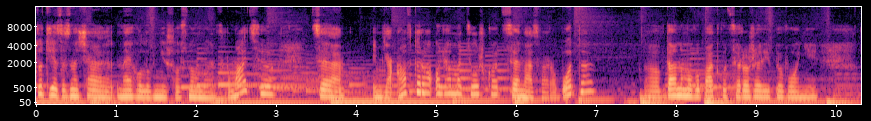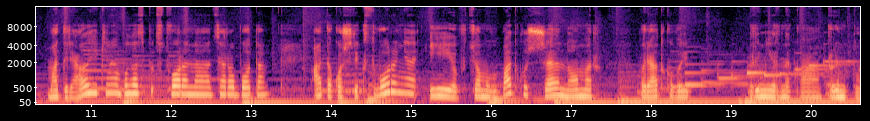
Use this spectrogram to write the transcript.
Тут я зазначаю найголовнішу основну інформацію: це ім'я автора Ольга Матюшка, це назва роботи. В даному випадку це рожеві півонії, матеріали, якими була створена ця робота, а також рік створення, і в цьому випадку ще номер порядковий примірника принту.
